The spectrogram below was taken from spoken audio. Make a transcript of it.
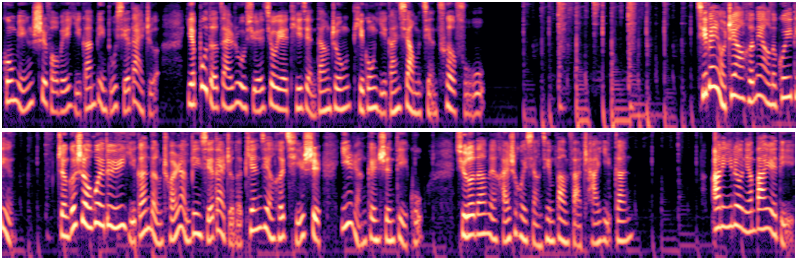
公民是否为乙肝病毒携带者，也不得在入学就业体检当中提供乙肝项目检测服务。即便有这样和那样的规定，整个社会对于乙肝等传染病携带者的偏见和歧视依然根深蒂固。许多单位还是会想尽办法查乙肝。二零一六年八月底，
